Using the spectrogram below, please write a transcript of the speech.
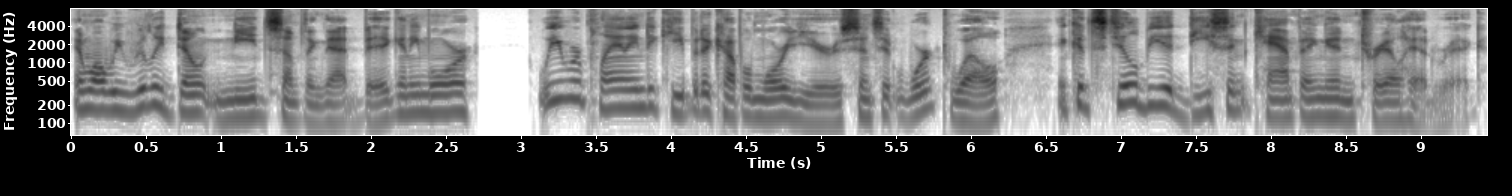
And while we really don't need something that big anymore, we were planning to keep it a couple more years since it worked well and could still be a decent camping and trailhead rig.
